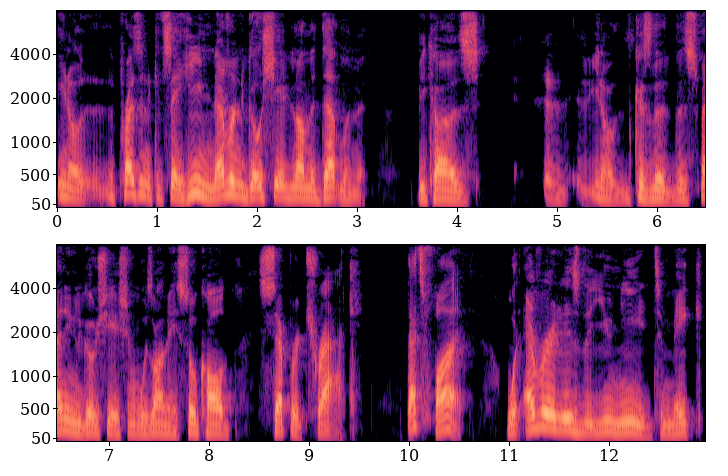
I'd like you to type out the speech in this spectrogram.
you know the president can say he never negotiated on the debt limit because uh, you know because the the spending negotiation was on a so-called separate track that's fine whatever it is that you need to make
